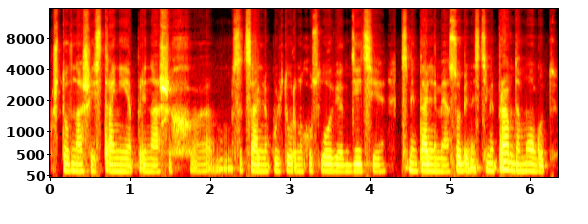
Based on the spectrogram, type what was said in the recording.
что в нашей стране при наших э, социально-культурных условиях дети с ментальными особенностями, правда, могут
